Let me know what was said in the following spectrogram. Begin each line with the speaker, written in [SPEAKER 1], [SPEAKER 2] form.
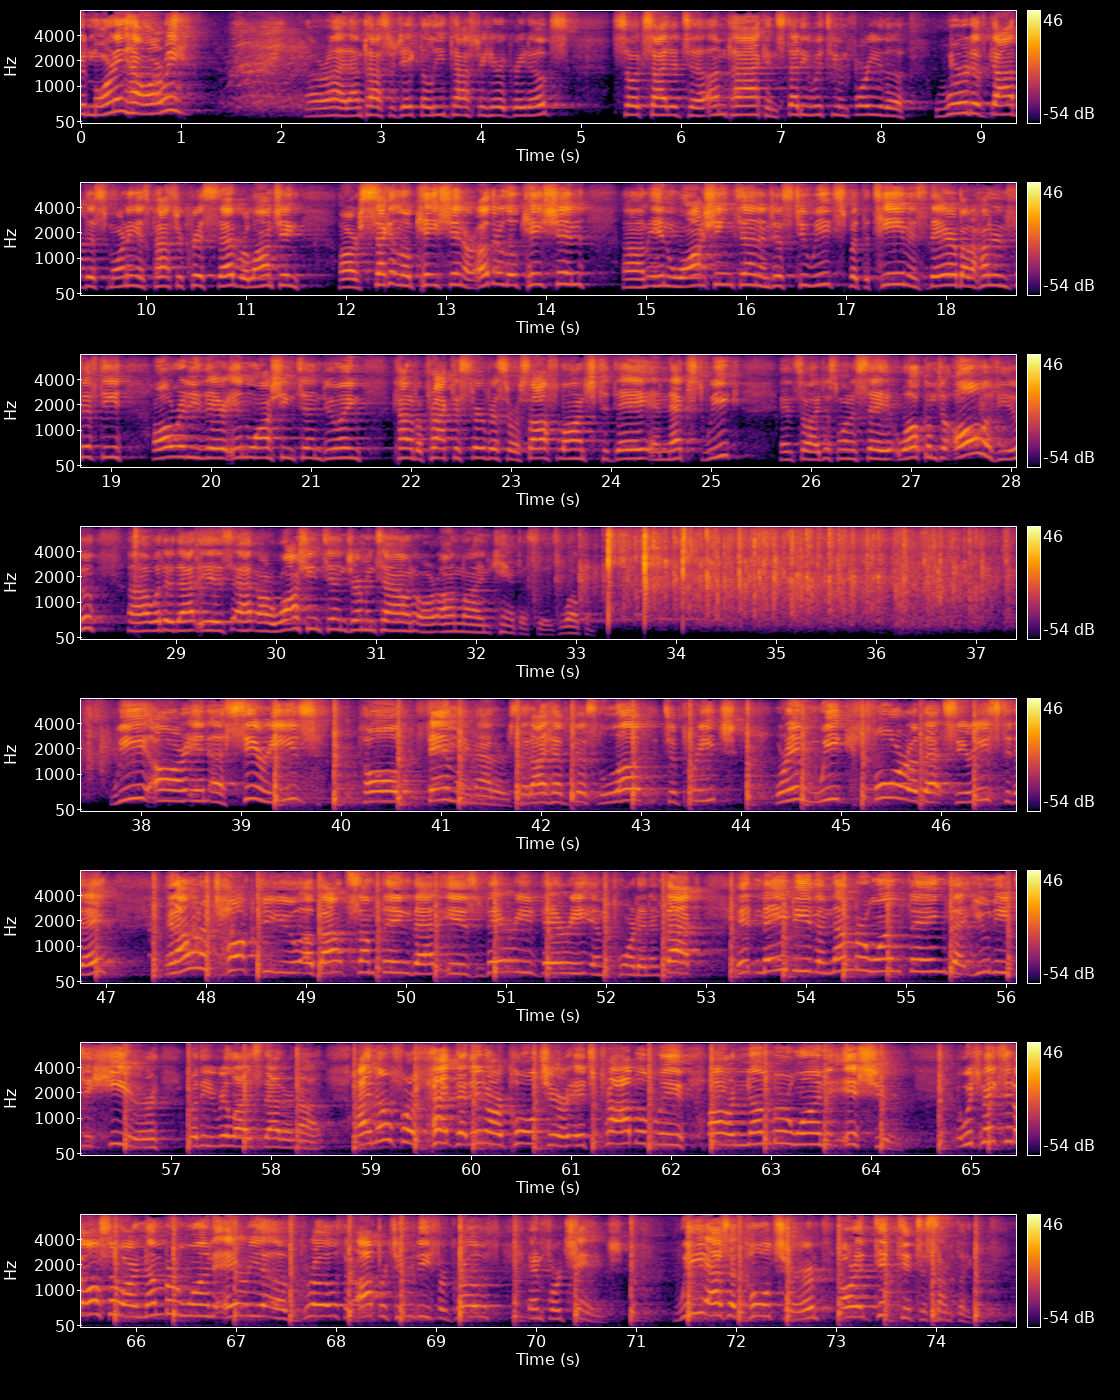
[SPEAKER 1] Good morning. How are we? All right. I'm Pastor Jake, the lead pastor here at Great Oaks. So excited to unpack and study with you and for you the Word of God this morning. As Pastor Chris said, we're launching our second location, our other location um, in Washington in just two weeks. But the team is there, about 150 already there in Washington, doing kind of a practice service or a soft launch today and next week. And so I just want to say welcome to all of you, uh, whether that is at our Washington, Germantown, or online campuses. Welcome. We are in a series called Family Matters that I have just loved to preach. We're in week four of that series today. And I want to talk to you about something that is very, very important. In fact, it may be the number one thing that you need to hear, whether you realize that or not. I know for a fact that in our culture, it's probably our number one issue, which makes it also our number one area of growth or opportunity for growth and for change. We as a culture are addicted to something.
